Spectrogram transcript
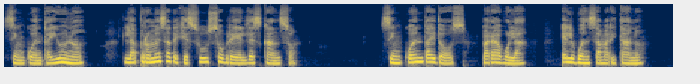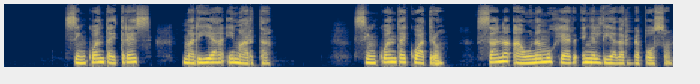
51. La promesa de Jesús sobre el descanso. 52. Parábola. El buen samaritano. 53. María y Marta. 54. Sana a una mujer en el día de reposo.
